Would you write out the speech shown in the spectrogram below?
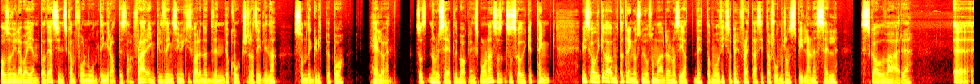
Og så vil jeg bare gjenta at jeg syns ikke han får noen ting gratis, da. For det er enkelte ting som ikke skal være nødvendig å coache fra sidelinja, som det glipper på hele veien. Så når du ser på de baklengsmålene, så, så skal du ikke tenke Vi skal ikke da måtte trenge å snu oss mot manageren og si at dette må du fikse opp i, for dette er situasjoner som spillerne selv skal være eh,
